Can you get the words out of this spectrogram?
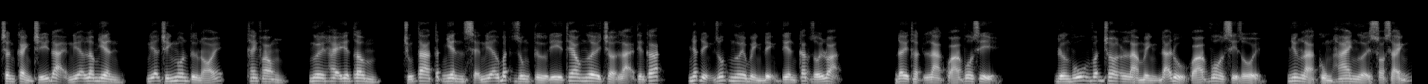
Trần cảnh trí đại nghĩa lâm nhiên, nghĩa chính ngôn từ nói, thanh phong, ngươi hãy yên tâm, chúng ta tất nhiên sẽ nghĩa bất dung từ đi theo ngươi trở lại tiên các, nhất định giúp ngươi bình định tiên các rối loạn. Đây thật là quá vô sỉ. Đường vũ vẫn cho là mình đã đủ quá vô sỉ rồi, nhưng là cùng hai người so sánh.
